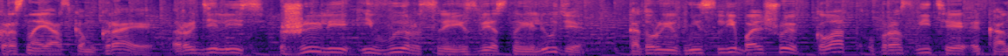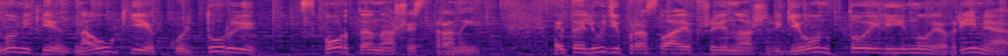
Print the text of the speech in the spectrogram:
Красноярском крае родились, жили и выросли известные люди, которые внесли большой вклад в развитие экономики, науки, культуры, спорта нашей страны. Это люди, прославившие наш регион в то или иное время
